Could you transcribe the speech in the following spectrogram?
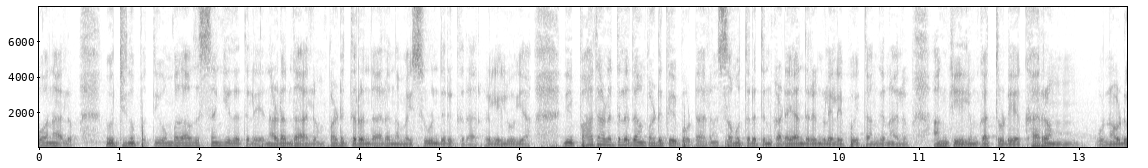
போனாலும் நூற்றி முப்பத்தி ஒன்பதாவது சங்கீதத்திலே நடந்தாலும் படுத்திருந்தாலும் நம்மை சூழ்ந்திருக்கிறார்களே லூயா நீ பாதாளத்தில் தான் படுக்கை போட்டாலும் சமுத்திரத்தின் கடையாந்திரங்களிலே போய் தங்கினாலும் அங்கேயும் கத்துடைய கரம் உன்னோடு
